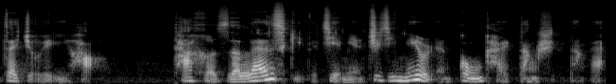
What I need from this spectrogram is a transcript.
在九月一号，他和 Zelensky 的见面，至今没有人公开当时的档案。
